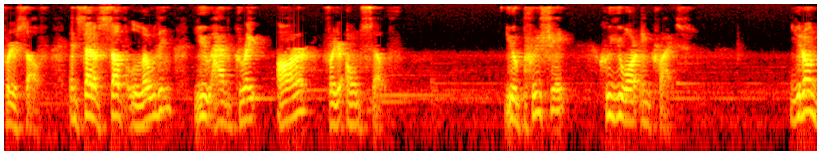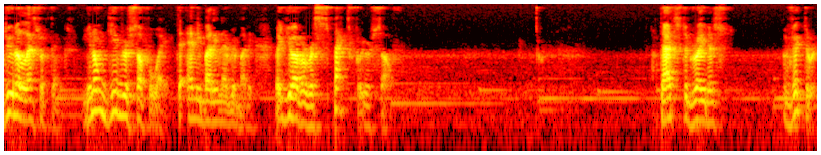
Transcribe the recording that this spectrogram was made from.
for yourself. Instead of self loathing, you have great honor for your own self. You appreciate who you are in Christ. you don't do the lesser things. You don't give yourself away to anybody and everybody, but you have a respect for yourself. That's the greatest victory.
